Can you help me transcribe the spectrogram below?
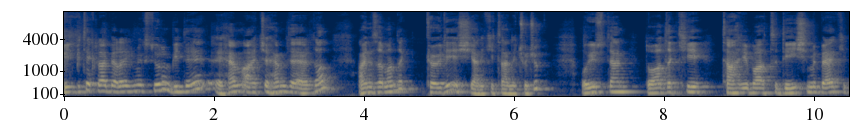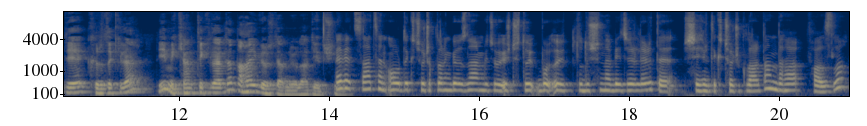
Bir, bir tekrar bir araya girmek istiyorum. Bir de e, hem Ayça hem de Erdal aynı zamanda köyde yaşayan iki tane çocuk. O yüzden doğadaki tahribatı, değişimi belki de kırdakiler değil mi? Kenttekilerden daha iyi gözlemliyorlar diye düşünüyorum. Evet zaten oradaki çocukların gözlem gücü ve üç boyutlu düşünme becerileri de şehirdeki çocuklardan daha fazla.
